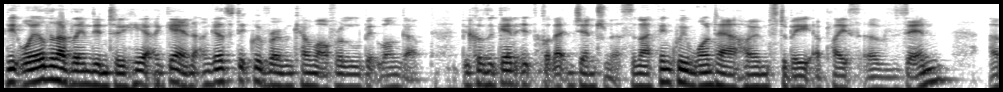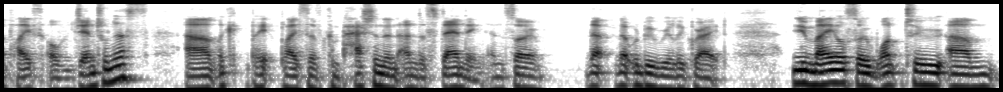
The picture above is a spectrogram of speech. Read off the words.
the oil that I've leaned into here, again, I'm going to stick with Roman chamomile for a little bit longer because, again, it's got that gentleness. And I think we want our homes to be a place of zen, a place of gentleness, um, a place of compassion and understanding. And so that that would be really great. You may also want to, um,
